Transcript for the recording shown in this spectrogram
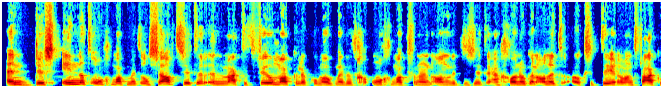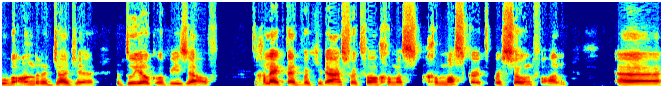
En dus in dat ongemak met onszelf te zitten, en maakt het veel makkelijker om ook met het ongemak van een ander te zitten. En gewoon ook een ander te accepteren. Want vaak hoe we anderen judgen, dat doe je ook over jezelf tegelijkertijd word je daar een soort van gemas gemaskerd persoon van. Uh,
